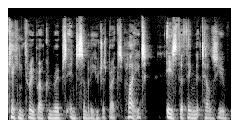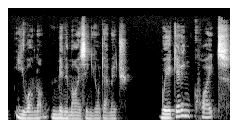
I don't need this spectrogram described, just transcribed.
kicking three broken ribs into somebody who just breaks a plate is the thing that tells you you are not minimizing your damage. We're getting quite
